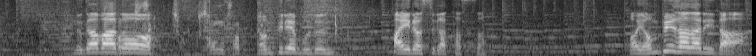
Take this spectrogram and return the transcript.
누가 봐도 솜사. 연필에 묻은 바이러스 같았어 어 연필 사다리다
